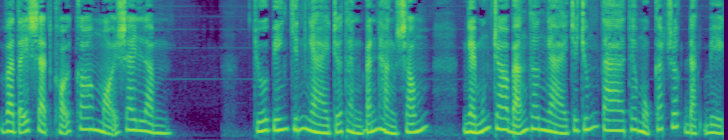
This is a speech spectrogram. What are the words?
và tẩy sạch khỏi con mọi sai lầm. Chúa biến chính Ngài trở thành bánh hằng sống. Ngài muốn cho bản thân Ngài cho chúng ta theo một cách rất đặc biệt,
